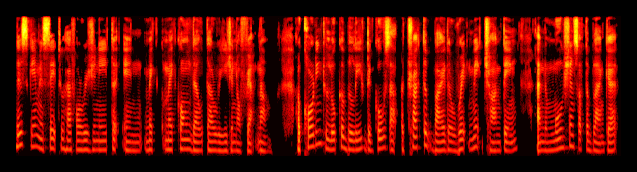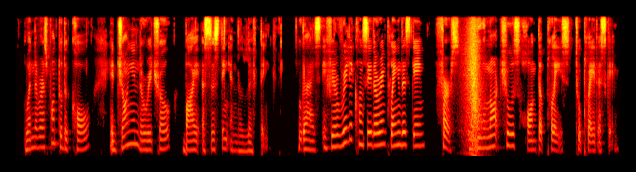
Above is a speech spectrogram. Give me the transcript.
This game is said to have originated in Mekong Delta region of Vietnam. According to local belief, the ghosts are attracted by the rhythmic chanting and the motions of the blanket when they respond to the call, it joins the ritual by assisting in the lifting. Guys, if you're really considering playing this game, first, do not choose haunted place to play this game.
